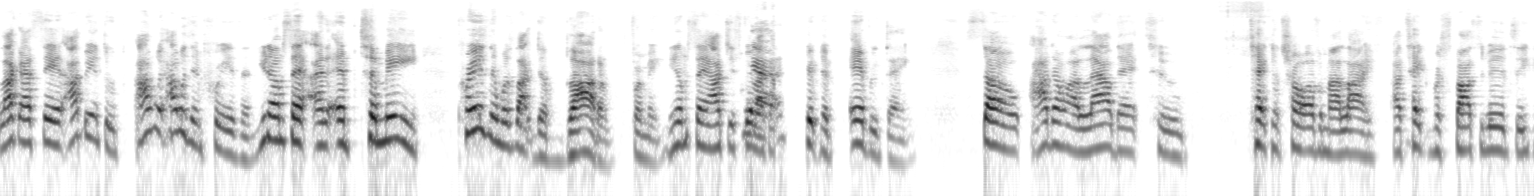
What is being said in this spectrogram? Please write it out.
like I said, I've been through I, w- I was in prison. You know what I'm saying? And, and to me, prison was like the bottom for me. You know what I'm saying? I just feel yeah. like I stripped of everything. So I don't allow that to take control over my life. I take responsibility.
